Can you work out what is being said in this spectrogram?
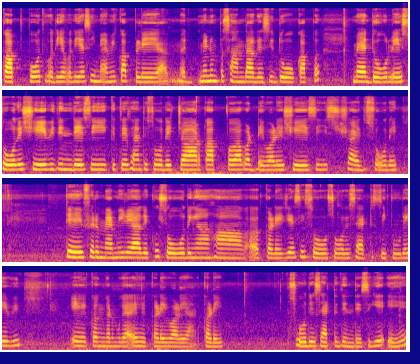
ਕੱਪ ਬਹੁਤ ਵਧੀਆ ਵਧੀਆ ਸੀ, ਮੈਂ ਵੀ ਕੱਪ ਲਏ ਆ। ਮੈਂ- ਮੈਨੂੰ ਪਸੰਦ ਆ ਗਏ ਸੀ ਦੋ ਕੱਪ। ਮੈਂ ਦੋ ਲਏ ਸੌ ਦੇ ਛੇ ਵੀ ਦਿੰਦੇ ਸੀ, ਕਿਤੇ ਥਾਂ ਤੇ 100 ਦੇ ਚਾਰ ਕੱਪ ਆ ਵੱਡੇ ਵਾਲੇ ਛੇ ਸੀ, ਸ਼ਾਇਦ ਸੌ ਦੇ। ਅਤੇ ਫਿਰ ਮੈਂ ਵੀ ਲਿਆ, ਦੇਖੋ ਸੌ ਦੀਆਂ, ਹਾਂ ਕੜੇ ਜੇ ਸੀ, ਸੌ ਸੌ ਦੇ ਸੈੱਟ ਸੀ ਪੂਰੇ ਵੀ। ਇਹ ਕੰਗਣ ਵਗੈਰਾ ਇਹ ਕੜੇ ਵਾਲੇ ਆ- ਕੜੇ। ਸੌ ਦੇ ਸੈੱਟ ਦਿੰਦੇ ਸੀਗੇ ਇਹ।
